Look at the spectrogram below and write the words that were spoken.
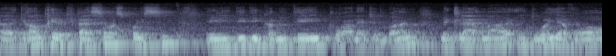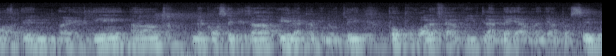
euh, grandes préoccupations à ce point-ci. Et l'idée des comités pour en être une bonne. Mais clairement, il doit y avoir une- un lien entre le Conseil des arts et la communauté pour pouvoir le faire vivre de la meilleure manière possible.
